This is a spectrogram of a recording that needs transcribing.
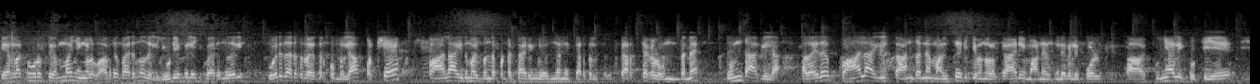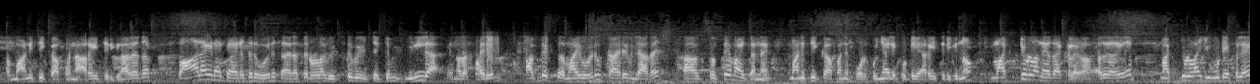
കേരള കോൺഗ്രസ് എം ഞങ്ങൾ അവർ വരുന്നതിൽ യു ഡി എഫിലേക്ക് വരുന്നതിൽ ഒരു തരത്തിലുള്ള എതിർപ്പുമില്ല. പക്ഷേ പാല ഇതുമായി ബന്ധപ്പെട്ട കാര്യങ്ങൾ തന്നെ തരത്തിൽ ചർച്ചകൾ തന്നെ ഉണ്ടാകില്ല. അതായത് പാലായിൽ താൻ തന്നെ മത്സരിക്കുമെന്നുള്ള കാര്യമാണ് നിലവിൽ ഇപ്പോൾ കുഞ്ഞാലിക്കുട്ടിയെ മാണിസി കാപ്പൻ അറിയിച്ചിരിക്കുന്നത്. അതായത് പാലയുടെ കാര്യത്തിൽ ഒരു തരത്തിലുള്ള വിട്ടുവീഴ്ചയ്ക്കും ഇല്ല എന്നുള്ള കാര്യം അവ്യക്തമായ ഒരു കാര്യമില്ലാതെ കൃത്യമായി തന്നെ മാണിസി കാപ്പൻ ഇപ്പോൾ കുഞ്ഞാലിക്കുട്ടിയെ അറിയിച്ചിരിക്കുന്നു. മറ്റുള്ള നേതാക്കളെ അതായത് മറ്റുള്ള യു ഡി എഫിലെ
